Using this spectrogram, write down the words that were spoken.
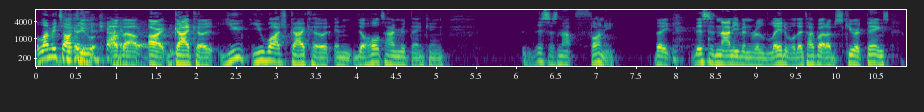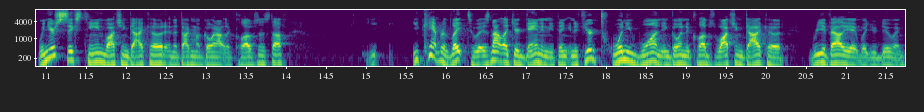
let me talk to you about. Code. All right, Guy Code. You you watch Guy Code, and the whole time you're thinking, this is not funny. Like this is not even relatable. They talk about obscure things. When you're 16 watching Guy Code and they're talking about going out to clubs and stuff, you can't relate to it. It's not like you're gaining anything. And if you're 21 and going to clubs watching Guy Code, reevaluate what you're doing.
